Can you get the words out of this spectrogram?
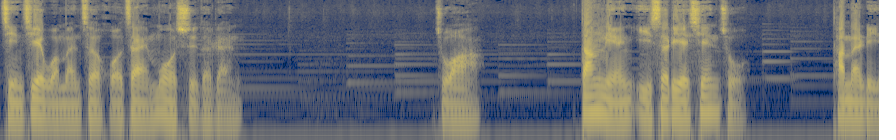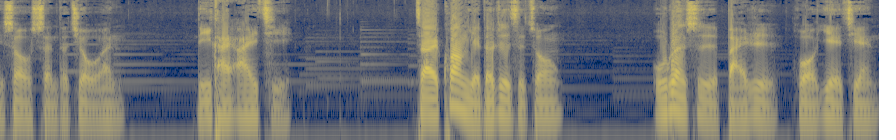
警戒我们这活在末世的人。主啊，当年以色列先祖，他们领受神的救恩，离开埃及，在旷野的日子中，无论是白日或夜间。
